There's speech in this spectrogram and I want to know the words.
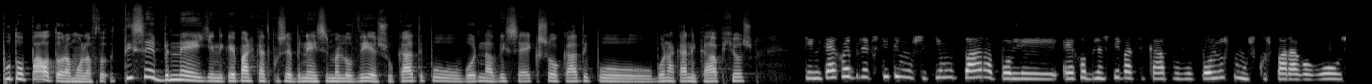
πού το πάω τώρα με όλο αυτό; Τι σε εμπνέει γενικά, υπάρχει κάτι που σε εμπνέει στις μελωδίες σου, κάτι που μπορεί να δεις έξω, κάτι που μπορεί να κάνει κάποιος; Γενικά έχω εμπνευστεί τη μουσική μου πάρα πολύ. Έχω εμπνευστεί βασικά από πολλούς μουσικούς παραγωγούς.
